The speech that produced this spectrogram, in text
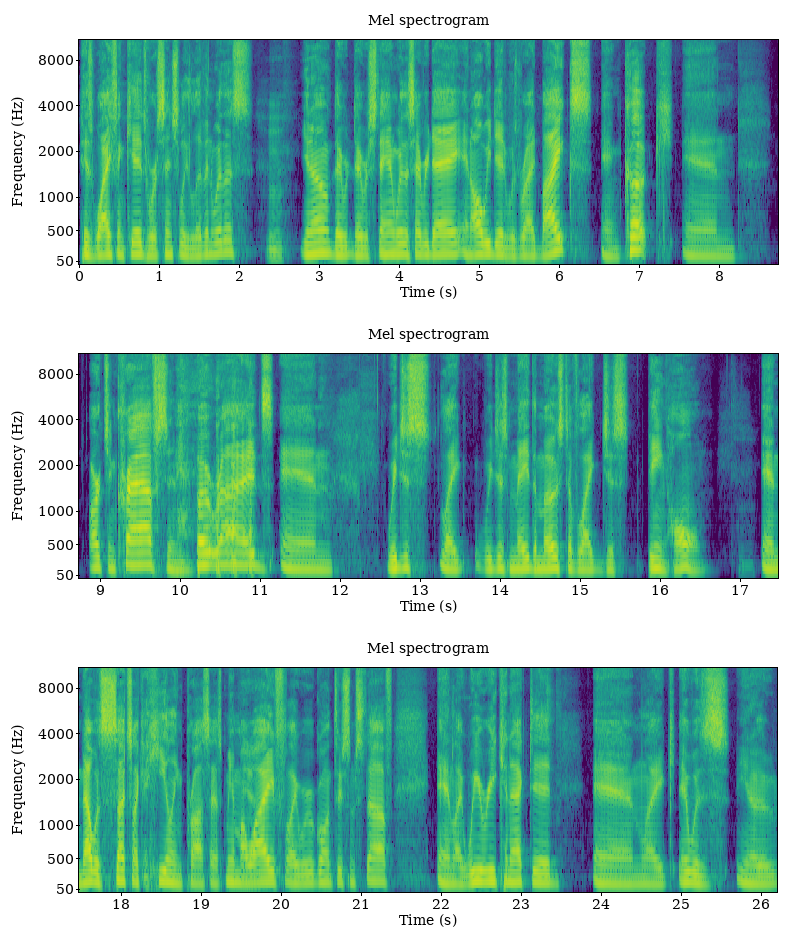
His wife and kids were essentially living with us. Mm. You know, they were they were staying with us every day, and all we did was ride bikes and cook and arts and crafts and boat rides, and we just like we just made the most of like just being home, and that was such like a healing process. Me and my Yeah. wife, like we were going through some stuff, and like we reconnected and like it was you know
